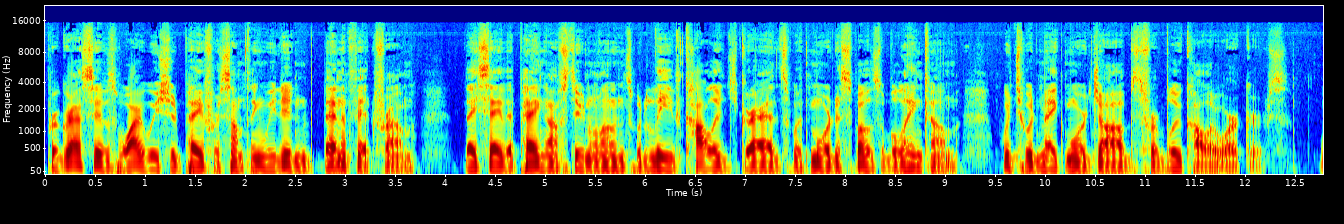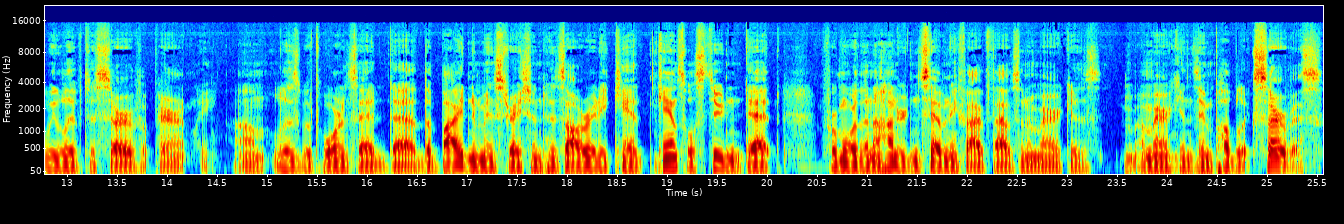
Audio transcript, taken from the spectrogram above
progressives why we should pay for something we didn't benefit from, they say that paying off student loans would leave college grads with more disposable income, which would make more jobs for blue collar workers. We live to serve, apparently. Um, Elizabeth Warren said uh, the Biden administration has already can- canceled student debt for more than 175,000 Americans, Americans in public service.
